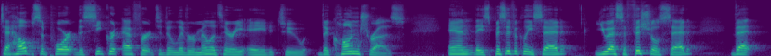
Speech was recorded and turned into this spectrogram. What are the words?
to help support the secret effort to deliver military aid to the Contras. And they specifically said, US officials said, that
